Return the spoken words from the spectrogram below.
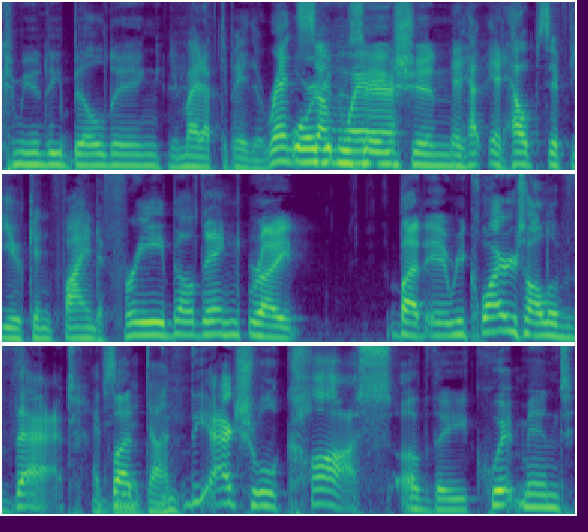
community building, You might have to pay the rent somewhere. Organization. It, it helps if you can find a free building. right? But it requires all of that. I've seen but it done. the actual costs of the equipment,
